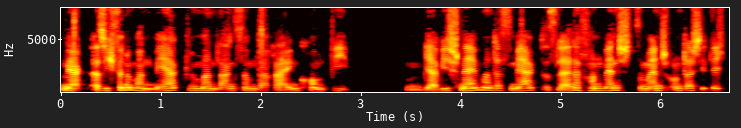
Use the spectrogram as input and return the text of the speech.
merkt, also ich finde, man merkt, wenn man langsam da reinkommt, wie, ja, wie schnell man das merkt, ist leider von Mensch zu Mensch unterschiedlich.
